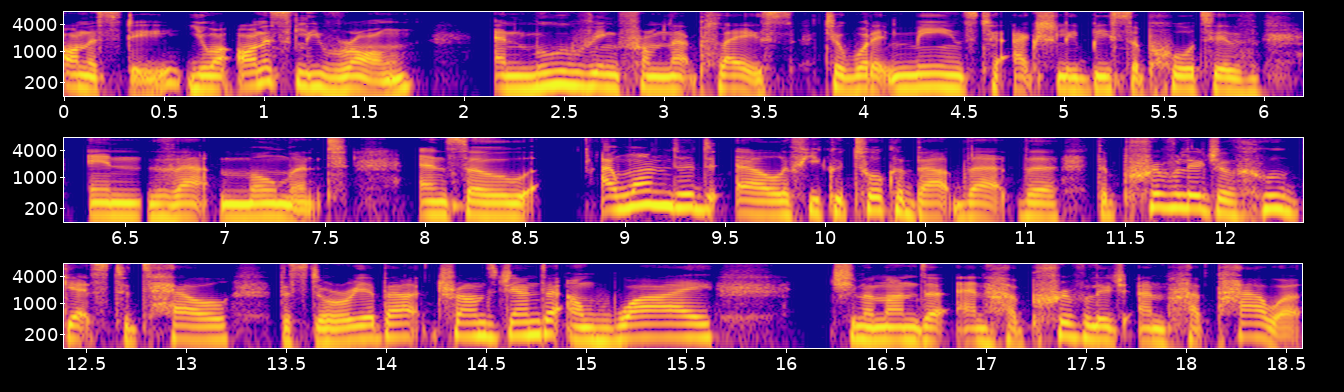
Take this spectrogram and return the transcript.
honesty, you are honestly wrong, and moving from that place to what it means to actually be supportive in that moment. And so I wondered, Elle, if you could talk about that the, the privilege of who gets to tell the story about transgender and why Chimamanda and her privilege and her power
